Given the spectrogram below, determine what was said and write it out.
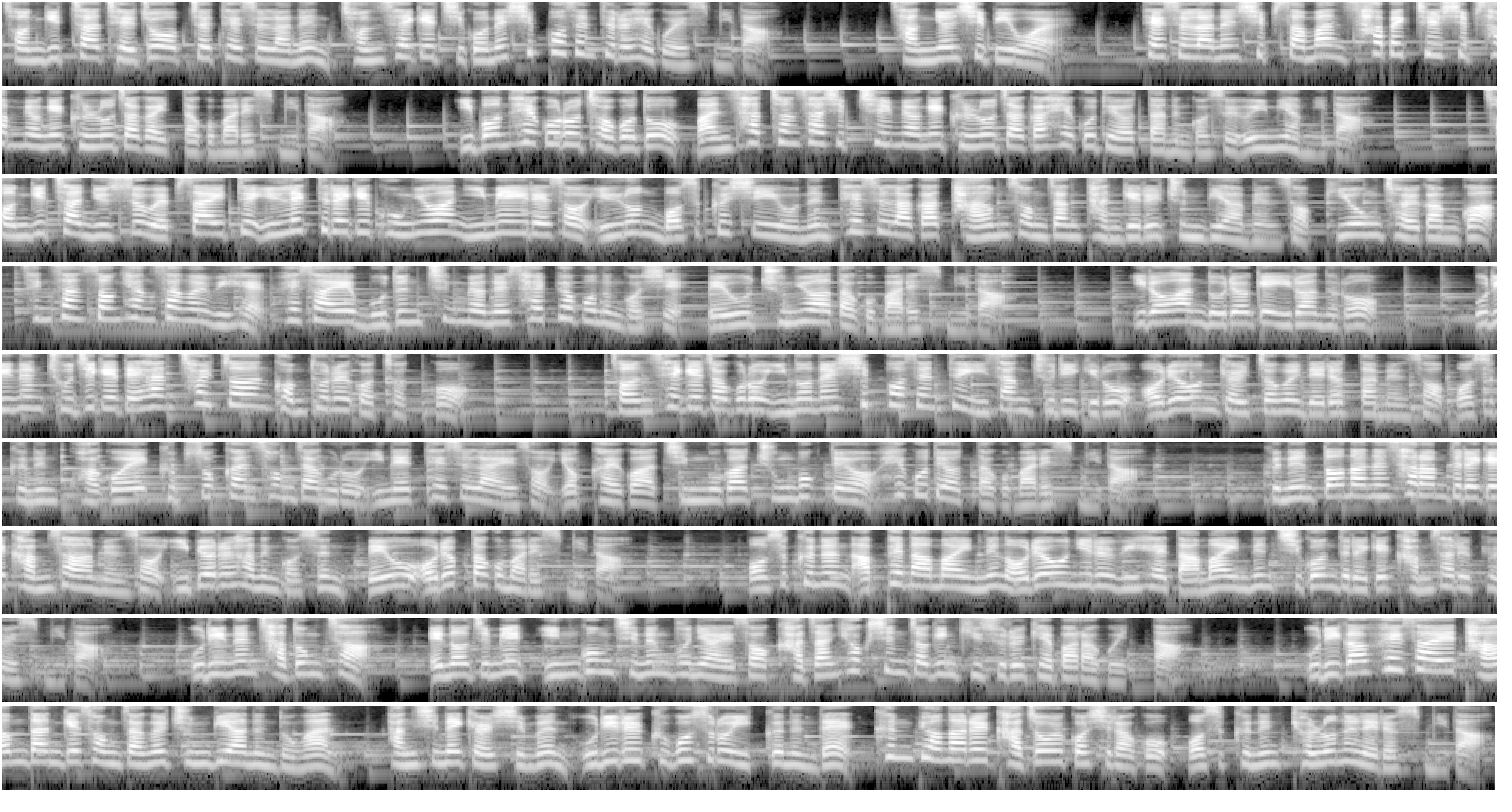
전기차 제조업체 테슬라는 전 세계 직원의 10%를 해고했습니다. 작년 12월 테슬라는 14만 473명의 근로자가 있다고 말했습니다. 이번 해고로 적어도 14,047명의 근로자가 해고되었다는 것을 의미합니다. 전기차 뉴스 웹사이트 일렉트렉이 공유한 이메일에서 일론 머스크 CEO는 테슬라가 다음 성장 단계를 준비하면서 비용 절감과 생산성 향상을 위해 회사의 모든 측면을 살펴보는 것이 매우 중요하다고 말했습니다. 이러한 노력의 일환으로 우리는 조직에 대한 철저한 검토를 거쳤고 전 세계적으로 인원을 10% 이상 줄이기로 어려운 결정을 내렸다면서 머스크는 과거의 급속한 성장으로 인해 테슬라에서 역할과 직무가 중복되어 해고되었다고 말했습니다. 그는 떠나는 사람들에게 감사하면서 이별을 하는 것은 매우 어렵다고 말했습니다. 머스크는 앞에 남아있는 어려운 일을 위해 남아있는 직원들에게 감사를 표했습니다. 우리는 자동차, 에너지 및 인공지능 분야에서 가장 혁신적인 기술을 개발하고 있다. 우리가 회사의 다음 단계 성장을 준비하는 동안 당신의 결심은 우리를 그곳으로 이끄는데 큰 변화를 가져올 것이라고 머스크는 결론을 내렸습니다.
